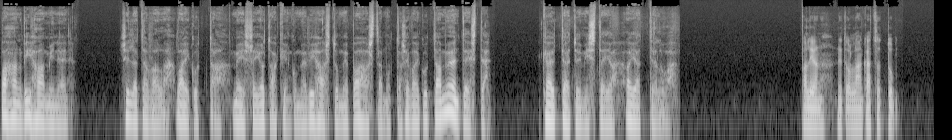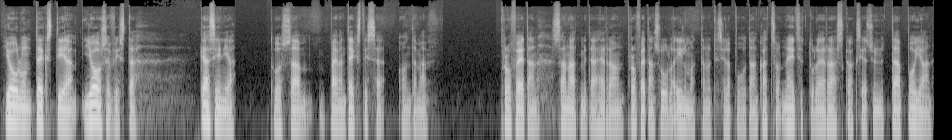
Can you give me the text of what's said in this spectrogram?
pahan vihaaminen sillä tavalla vaikuttaa meissä jotakin, kun me vihastumme pahasta, mutta se vaikuttaa myönteistä käyttäytymistä ja ajattelua. Paljon nyt ollaan katsottu joulun tekstiä Joosefista käsin ja tuossa päivän tekstissä on tämä profeetan sanat, mitä Herra on profeetan suulla ilmoittanut ja siellä puhutaan, katso, neitsyt tulee raskaaksi ja synnyttää pojan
